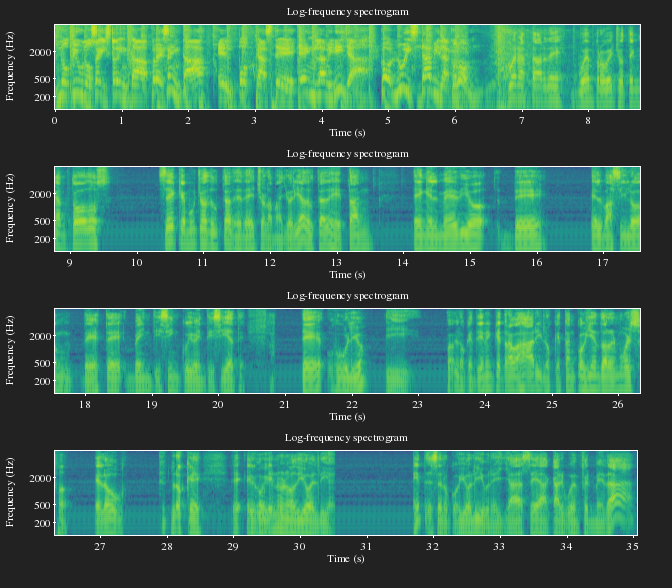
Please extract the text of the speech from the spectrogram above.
Noti 1630 presenta el podcast de En la Mirilla con Luis Dávila Colón. Buenas tardes, buen provecho tengan todos. Sé que muchos de ustedes, de hecho la mayoría de ustedes están en el medio de el vacilón de este 25 y 27 de julio y pues, los que tienen que trabajar y los que están cogiendo el almuerzo, hello, los que el gobierno no dio el día. Gente se lo cogió libre, ya sea a cargo de enfermedad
